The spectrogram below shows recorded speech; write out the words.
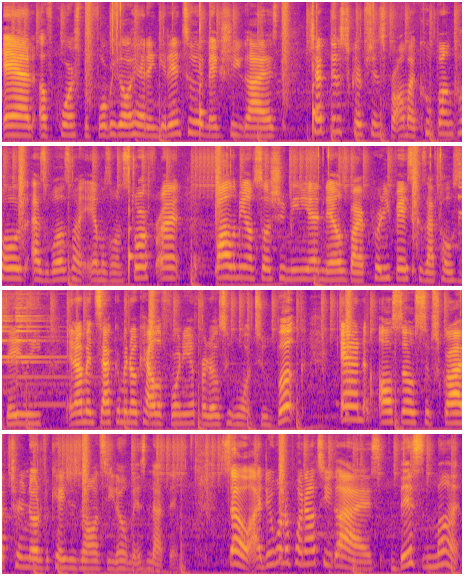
And of course, before we go ahead and get into it, make sure you guys check the descriptions for all my coupon codes as well as my Amazon storefront. Follow me on social media, Nails by Pretty Face, because I post daily. And I'm in Sacramento, California for those who want to book. And also subscribe, turn notifications on so you don't miss nothing. So I do want to point out to you guys this month,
